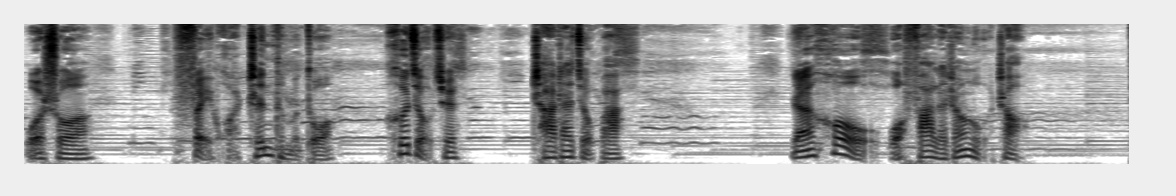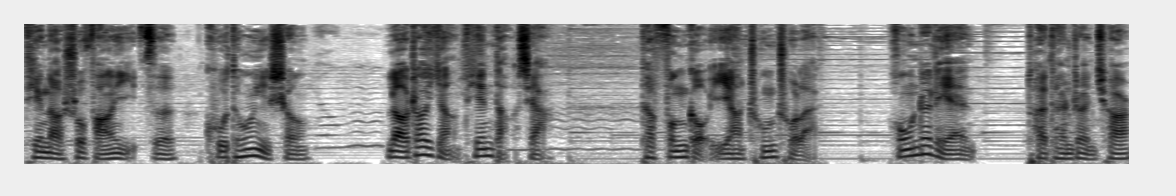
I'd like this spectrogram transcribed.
我说：“废话真他妈多，喝酒去，查查酒吧。”然后我发了张裸照，听到书房椅子扑通一声，老赵仰天倒下，他疯狗一样冲出来，红着脸团团转圈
